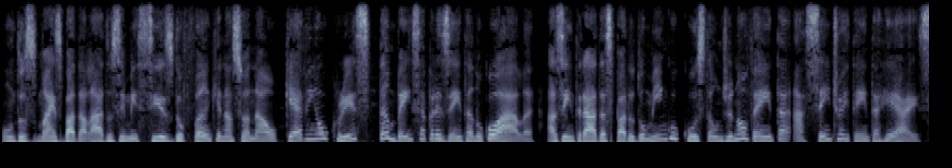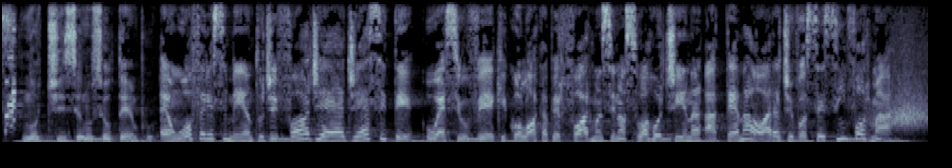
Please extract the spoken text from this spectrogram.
Um dos mais badalados MCs do funk nacional, Kevin O'Chris, também se apresenta no Koala. As entradas para o domingo custam de 90 a 180 reais. Notícia no seu tempo. É um oferecimento de Ford Edge ST, o SUV que coloca performance na sua rotina até na hora de você se informar.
